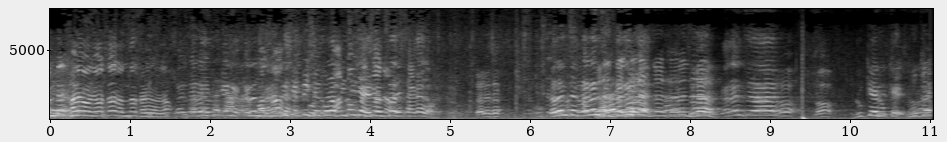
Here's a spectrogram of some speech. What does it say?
अंदर खड़े हो जाओ। सर अंदर खड़े हो जाओ। पीछे पीछे थोड़ा पीछे जाए sir. Sir. Karan sir Karan sir Karan sir Karan sir. रुके रुके। रुके।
